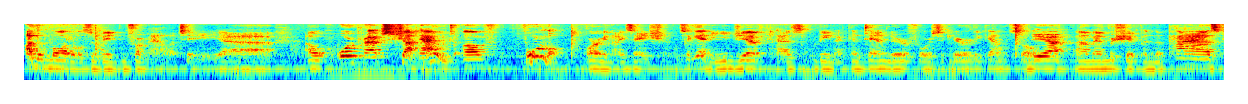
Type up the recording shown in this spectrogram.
other models of informality, uh, or, or perhaps shut out of formal organizations. Again, Egypt has been a contender for Security Council yeah. uh, membership in the past.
